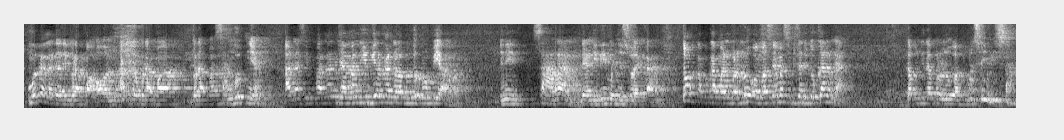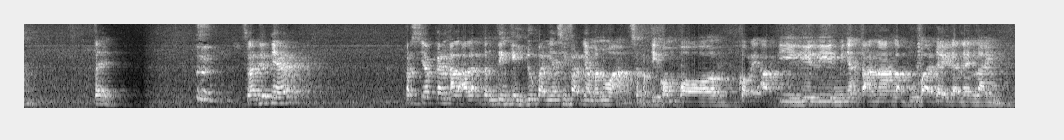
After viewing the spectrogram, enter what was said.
Mulailah dari berapa on atau berapa berapa sanggupnya. Ada simpanan jangan dibiarkan dalam bentuk rupiah. Ini saran dan ini menyesuaikan. Toh kapan-kapan perlu emasnya masih bisa ditukar nggak? Kapan kita perlu masih bisa. Baik. Selanjutnya persiapkan alat-alat penting kehidupan yang sifatnya manual seperti kompor, korek api, lilin, minyak tanah, lampu badai dan lain-lain.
